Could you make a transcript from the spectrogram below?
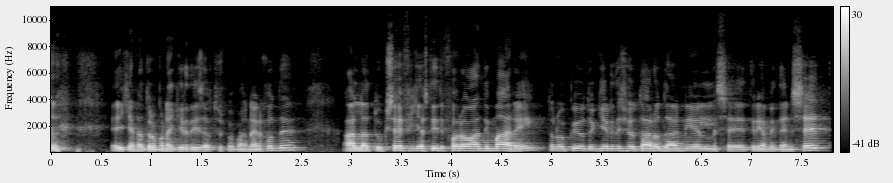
έχει έναν τρόπο να κερδίζει αυτούς που επανέρχονται. Αλλά του ξέφυγε αυτή τη φορά ο Άντι Μάρεϊ, τον οποίο τον κέρδισε ο Τάρο Ντάνιελ σε 3-0 σετ.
